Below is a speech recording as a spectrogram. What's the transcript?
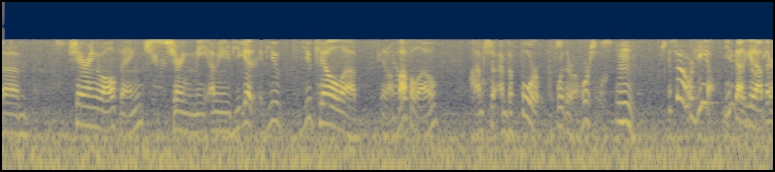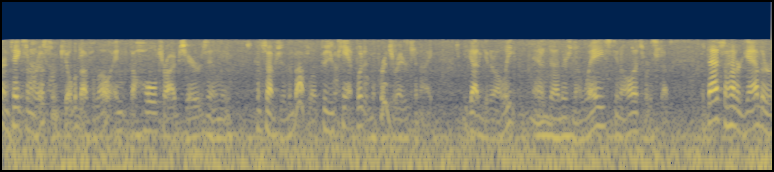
um, sharing of all things, sharing of meat. I mean, if you get if you if you kill uh, you know a buffalo, I'm so and before before there are horses, Mm. it's an ordeal. You got to get out there and take some risks and kill the buffalo, and the whole tribe shares in the consumption of the buffalo because you can't put it in the refrigerator tonight. You got to get it all eaten, and uh, there's no waste, you know, all that sort of stuff. But that's a hunter-gatherer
